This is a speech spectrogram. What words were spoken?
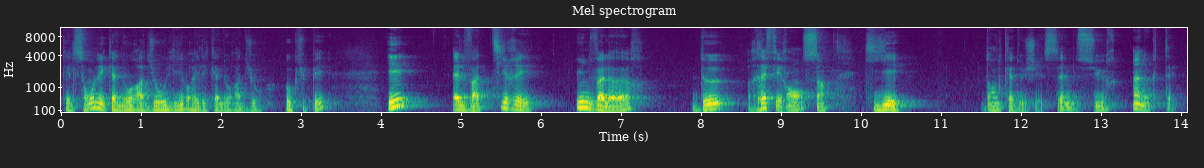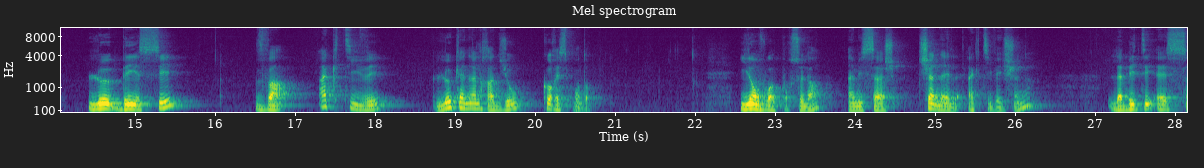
quels sont les canaux radio libres et les canaux radio occupés. Et elle va tirer une valeur de référence qui est, dans le cas de GSM, sur un octet. Le BSC va activer le canal radio correspondant. Il envoie pour cela un message Channel Activation. La BTS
